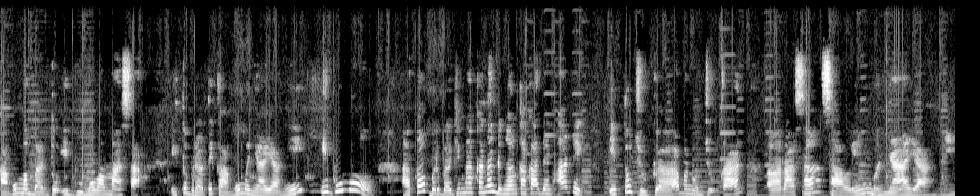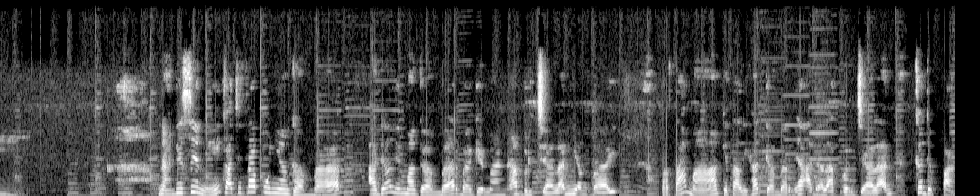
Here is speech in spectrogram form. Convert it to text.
kamu membantu ibumu memasak. Itu berarti kamu menyayangi ibumu. Atau berbagi makanan dengan kakak dan adik. Itu juga menunjukkan uh, rasa saling menyayangi. Nah, di sini Kak Citra punya gambar ada lima gambar bagaimana berjalan yang baik. Pertama, kita lihat gambarnya adalah berjalan ke depan.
